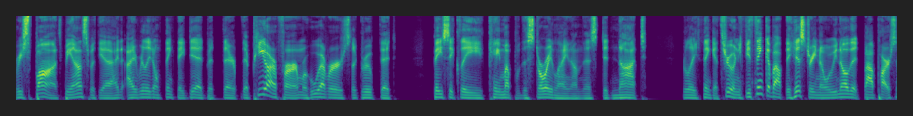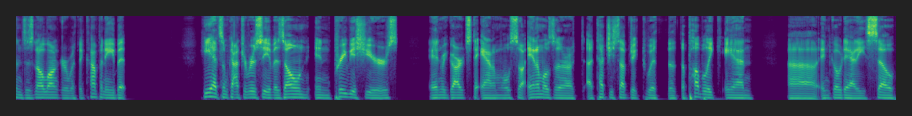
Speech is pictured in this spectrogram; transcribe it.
response. Be honest with you, I, I really don't think they did. But their their PR firm or whoever's the group that basically came up with the storyline on this did not really think it through. And if you think about the history, you we know that Bob Parsons is no longer with the company, but he had some controversy of his own in previous years in regards to animals. So animals are a, a touchy subject with the, the public and uh, and GoDaddy. So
